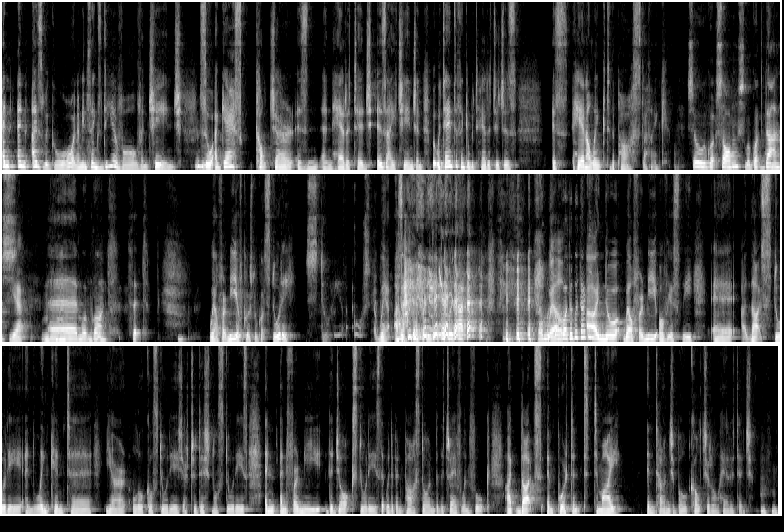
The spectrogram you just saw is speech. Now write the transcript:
And and as we go on, I mean things do evolve and change. So I guess culture is and heritage is I changing, but we tend to think about heritage as is having a link to the past. I think. So we've got songs, we've got dance, yeah, um, we've got fit Well, for me, of course, we've got story. story, of course. Well, as How could I forget about that? Almost well, forgot about that. I know. Well, for me, obviously, uh, that story and linking to your local stories, your traditional stories, and and for me, the jock stories that would have been passed on by the travelling folk. I, that's important to my intangible cultural heritage. Mhm.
